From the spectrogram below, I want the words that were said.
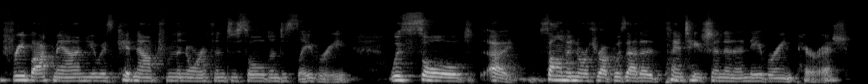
a free black man who was kidnapped from the North and sold into slavery, was sold. Uh, Solomon Northup was at a plantation in a neighboring parish.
